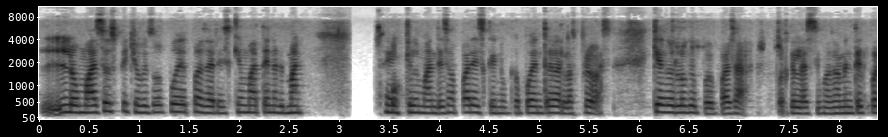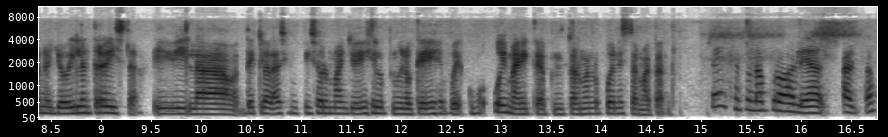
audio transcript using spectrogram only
lo más sospechoso que eso puede pasar es que maten al man Sí. o que el man desaparezca y nunca pueda entregar las pruebas, que eso es lo que puede pasar, porque lastimosamente cuando yo vi la entrevista y vi la declaración que hizo el man, yo dije, lo primero que dije fue como, uy, marica, de pronto al man lo pueden estar matando. Sí, que es una probabilidad alta.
